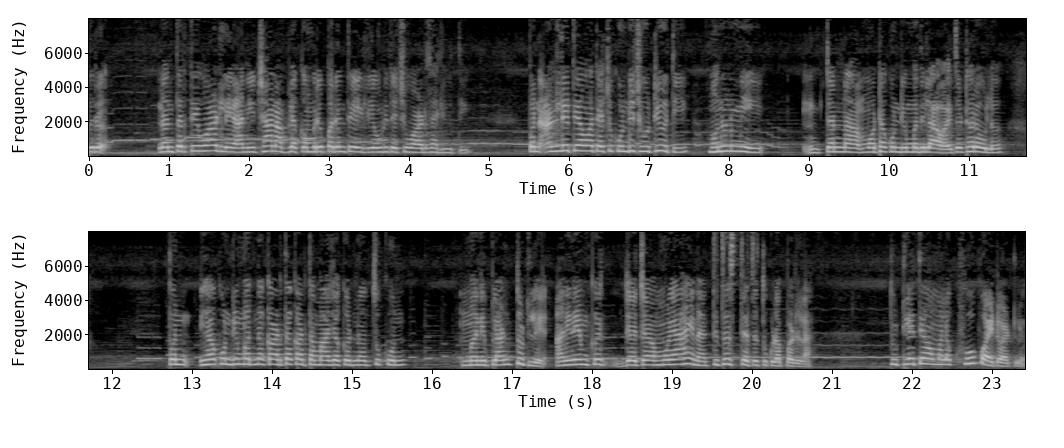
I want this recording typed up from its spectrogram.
तर नंतर ते वाढले आणि छान आपल्या कमरेपर्यंत येईल एवढी त्याची वाढ झाली होती. पण आणले तेव्हा त्याची कुंडी छोटी होती म्हणून मी त्यांना मोठ्या कुंडीमध्ये लावायचं ठरवलं. पण ह्या कुंडीमधनं काढता काढता माझ्याकडनं चुकून मनी प्लांट तुटले. आणि नेमकं ज्याच्यामुळे आहे ना तिथंच त्याचा तुकडा पडला. तुटले तेव्हा मला खूप वाईट वाटलं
